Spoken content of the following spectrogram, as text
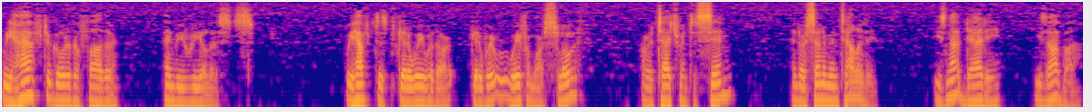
we have to go to the Father and be realists. We have to get away with our get away, from our sloth, our attachment to sin, and our sentimentality. He's not daddy, he's Abba,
